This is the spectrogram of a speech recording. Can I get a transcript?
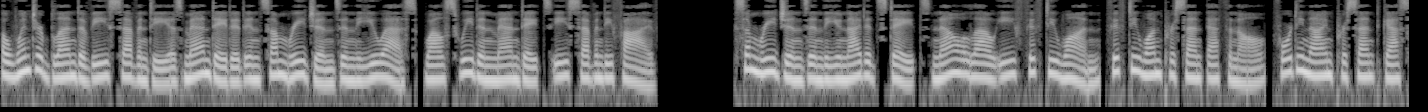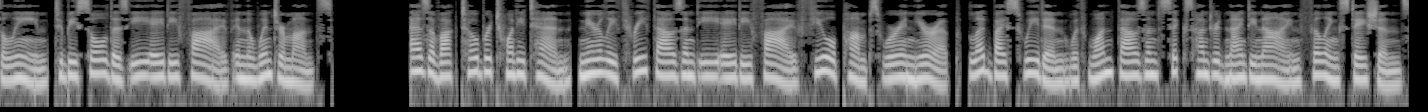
A winter blend of E70 is mandated in some regions in the U.S., while Sweden mandates E75. Some regions in the United States now allow E51 51% ethanol, 49% gasoline to be sold as E85 in the winter months. As of October 2010, nearly 3,000 E85 fuel pumps were in Europe, led by Sweden with 1,699 filling stations.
